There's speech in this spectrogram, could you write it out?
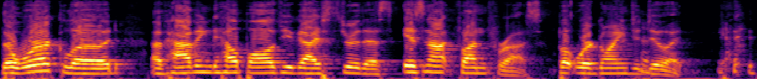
The workload of having to help all of you guys through this is not fun for us, but we're going to do it.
